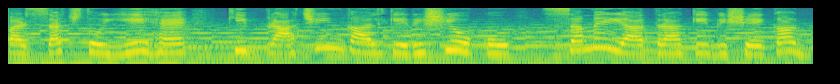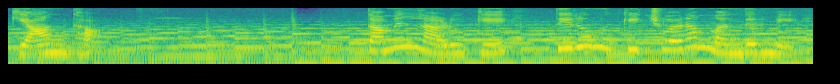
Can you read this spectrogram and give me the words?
पर सच तो ये है कि प्राचीन काल के ऋषियों को समय यात्रा के विषय का ज्ञान था। तमिलनाडु के तिरुमुखीश्वरम मंदिर में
